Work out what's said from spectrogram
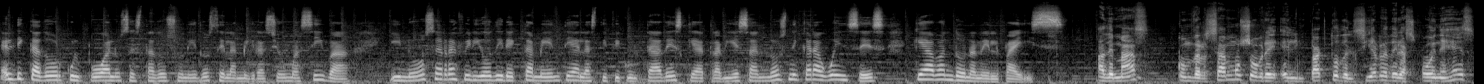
El dictador culpó a los Estados Unidos de la migración masiva y no se refirió directamente a las dificultades que atraviesan los nicaragüenses que abandonan el país. Además, conversamos sobre el impacto del cierre de las ONGs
